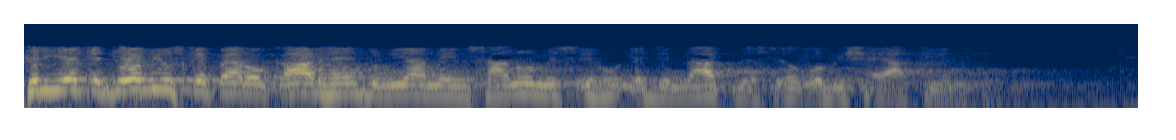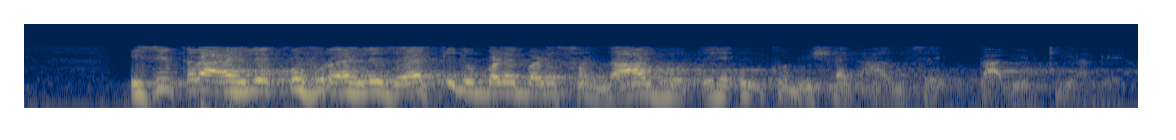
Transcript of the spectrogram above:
फिर यह कि जो भी उसके पैरोकार हैं, दुनिया में इंसानों में से हो या जिन्नात में से हो, वो भी शयातीन है। इसी तरह अहले कुफर, अहले जैद के जो बड़े बड़े सरदार होते हैं, उनको भी शैतान से ताबीर किया गया।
